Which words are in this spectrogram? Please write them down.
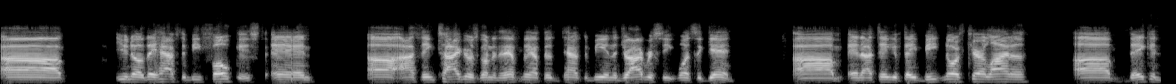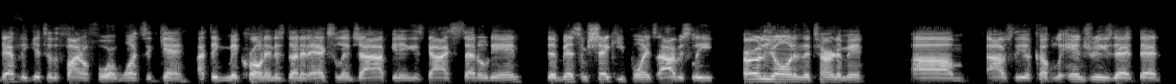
uh, you know they have to be focused, and uh, I think Tyger is going to definitely have to have to be in the driver's seat once again. Um, and I think if they beat North Carolina, uh, they can definitely get to the Final Four once again. I think Mick Cronin has done an excellent job getting his guys settled in. There have been some shaky points, obviously, early on in the tournament. Um, obviously a couple of injuries that that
